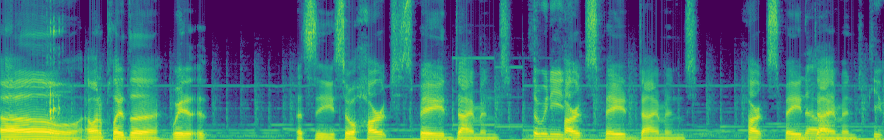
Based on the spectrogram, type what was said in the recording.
Oh, I want to play the. Wait, it, it- let's see. So heart, spade, diamond. so we need Heart, spade, diamond. Heart, spade, No. diamond. keep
